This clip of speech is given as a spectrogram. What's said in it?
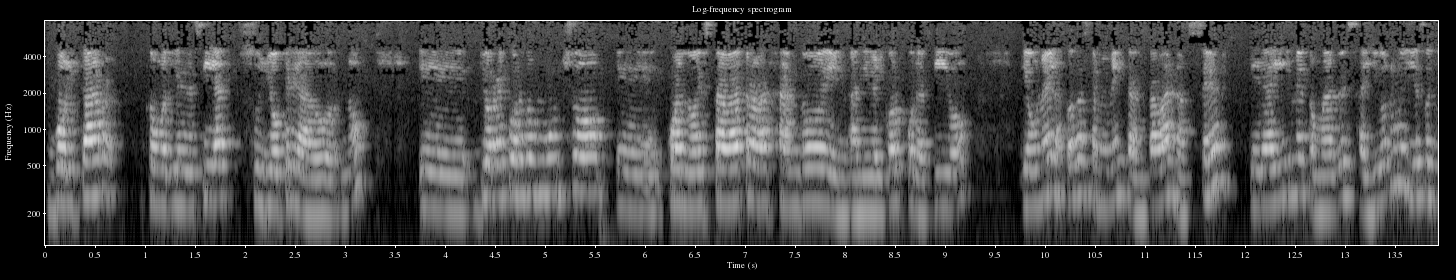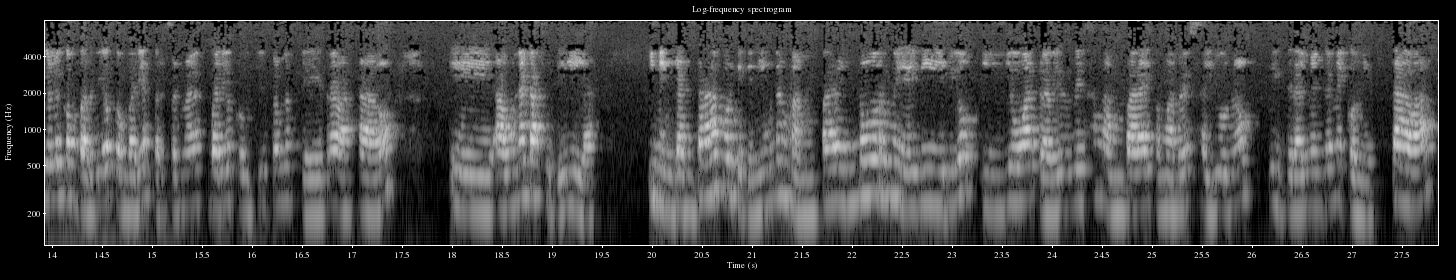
volcar, como les decía, su yo creador, ¿no? Eh, yo recuerdo mucho eh, cuando estaba trabajando en, a nivel corporativo, que una de las cosas que a mí me encantaban hacer era irme a tomar desayuno, y eso yo lo he compartido con varias personas, varios coaches con los que he trabajado, eh, a una cafetería. y me encantaba porque tenía una mampara enorme de vidrio y yo a través de esa mampara de tomar desayuno literalmente me conectaba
